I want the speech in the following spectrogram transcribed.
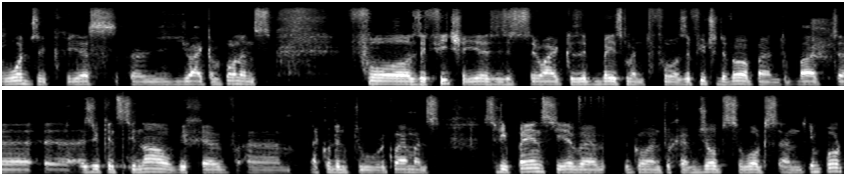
logic, yes, UI components for the future yes it's like the basement for the future development. But uh, uh, as you can see now we have um, according to requirements three panes yeah we're going to have jobs works and import.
